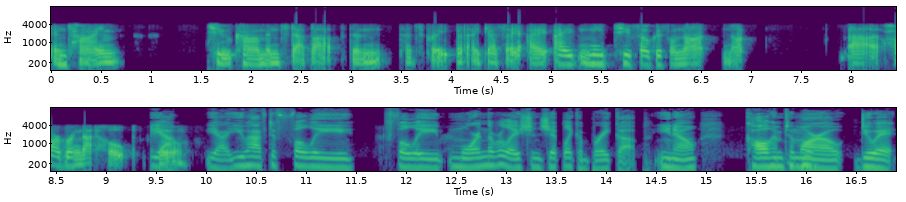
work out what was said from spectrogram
in time to come and step up then that's great but i guess i i, I need to focus on not not uh harboring that hope too Yeah. Yeah, you have to fully fully mourn the relationship like a breakup, you know? Call him mm-hmm. tomorrow, do it.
